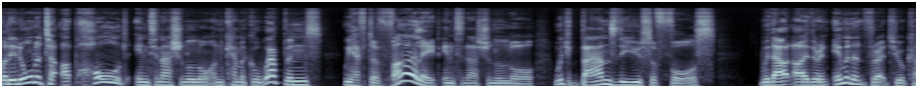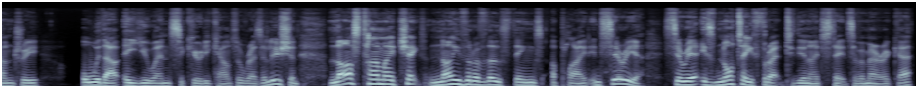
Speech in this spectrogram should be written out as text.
But in order to uphold international law on chemical weapons, we have to violate international law, which bans the use of force without either an imminent threat to your country or without a UN Security Council resolution. Last time I checked, neither of those things applied in Syria. Syria is not a threat to the United States of America,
